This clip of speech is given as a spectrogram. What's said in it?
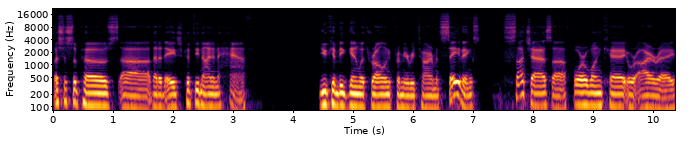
let's just suppose uh, that at age 59 and a half, you can begin withdrawing from your retirement savings, such as a 401k or IRA,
